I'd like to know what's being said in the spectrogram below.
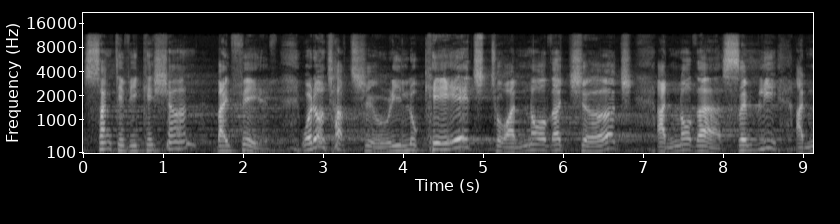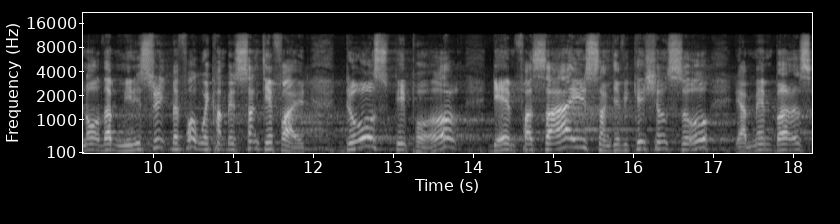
Sanctification by faith. We don't have to relocate to another church, another assembly, another ministry before we can be sanctified. Those people, they emphasize sanctification so their members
